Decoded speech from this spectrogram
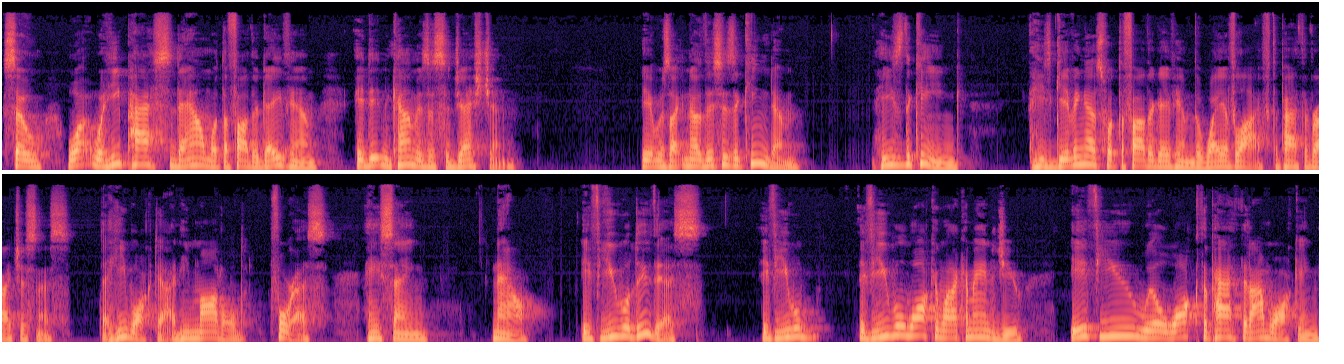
So what, when he passed down what the Father gave him, it didn't come as a suggestion. It was like, no, this is a kingdom. He's the king. He's giving us what the Father gave him the way of life, the path of righteousness that he walked out and he modeled for us. And he's saying, now, if you will do this, if you will if you will walk in what I commanded you, if you will walk the path that I'm walking,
